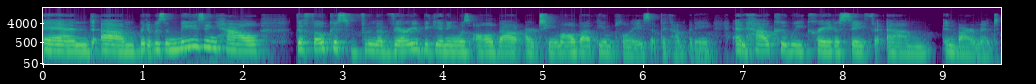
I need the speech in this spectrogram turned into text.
And um, but it was amazing how the focus from the very beginning was all about our team, all about the employees at the company, and how could we create a safe um, environment.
